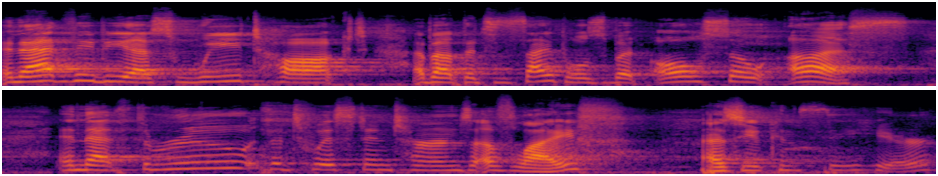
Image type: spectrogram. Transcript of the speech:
And at VBS, we talked about the disciples, but also us and that through the twists and turns of life, as you can see here,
